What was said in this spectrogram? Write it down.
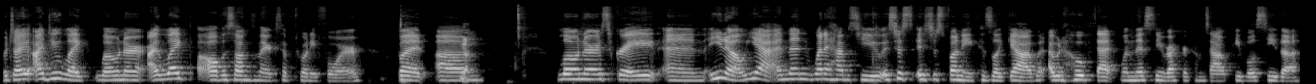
which I I do like loner I like all the songs in there except twenty four, but um. Loner is great, and you know, yeah. And then when it happens to you, it's just it's just funny because like yeah, but I would hope that when this new record comes out, people see the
